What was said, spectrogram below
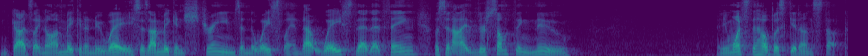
And God's like, no, I'm making a new way. He says, I'm making streams in the wasteland. That waste, that, that thing, listen, I, there's something new. And He wants to help us get unstuck.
